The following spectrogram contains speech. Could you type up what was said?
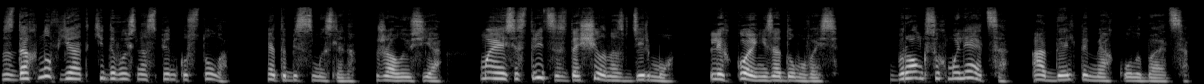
Вздохнув, я откидываюсь на спинку стула. Это бессмысленно, жалуюсь я. Моя сестрица затащила нас в дерьмо, легко и не задумываясь. Бронкс ухмыляется, а Дельта мягко улыбается.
